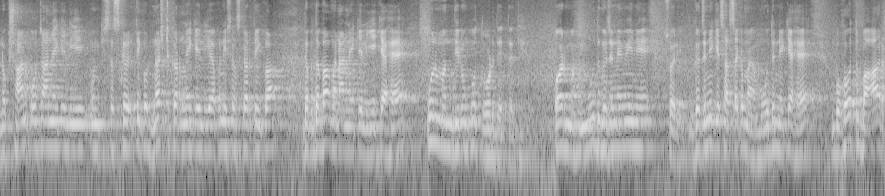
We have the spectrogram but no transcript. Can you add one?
नुकसान पहुँचाने के लिए उनकी संस्कृति को नष्ट करने के लिए अपनी संस्कृति का दबदबा बनाने के लिए क्या है उन मंदिरों को तोड़ देते थे। और महमूद गजनवी ने सॉरी गजनी के शासक महमूद ने क्या है, बहुत बार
